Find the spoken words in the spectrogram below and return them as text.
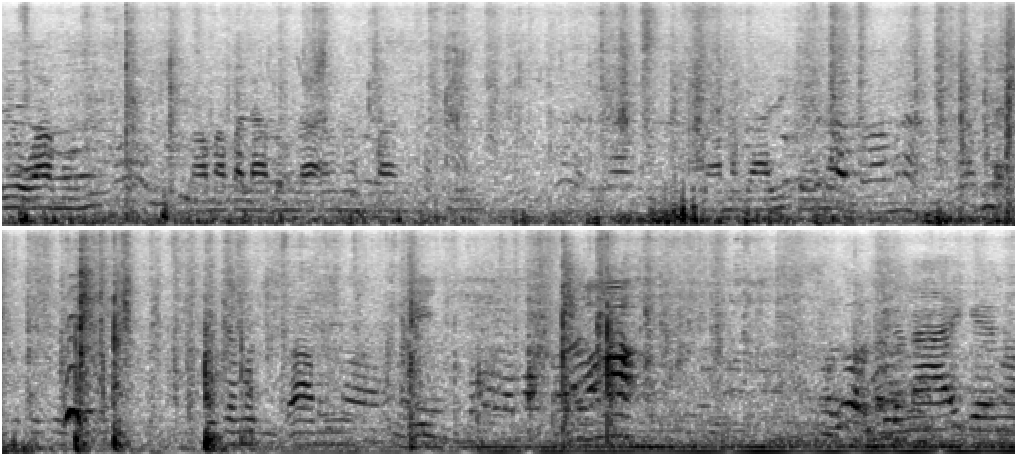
Ayaw mo ni. Baka mapalabang lang ng pan. Baka magalit kayo na. Huwag ka mag-engage. Naganay kayo na.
